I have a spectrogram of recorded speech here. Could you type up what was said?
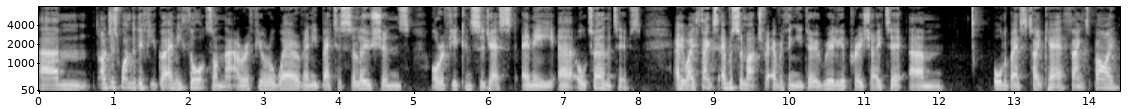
Um, I just wondered if you've got any thoughts on that, or if you're aware of any better solutions, or if you can suggest any uh, alternatives. Anyway, thanks ever so much for everything you do. Really appreciate it. Um, all the best. Take care. Thanks. Bye.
